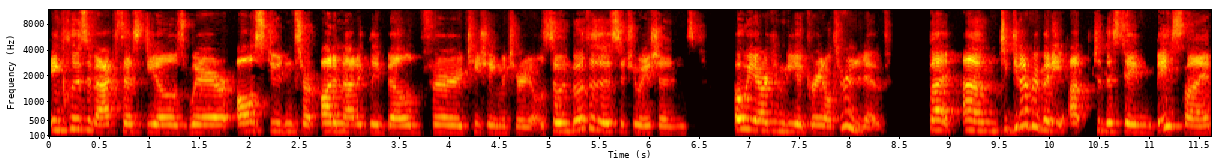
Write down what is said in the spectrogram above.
inclusive access deals where all students are automatically billed for teaching materials. So in both of those situations, OER can be a great alternative. But um, to get everybody up to the same baseline,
